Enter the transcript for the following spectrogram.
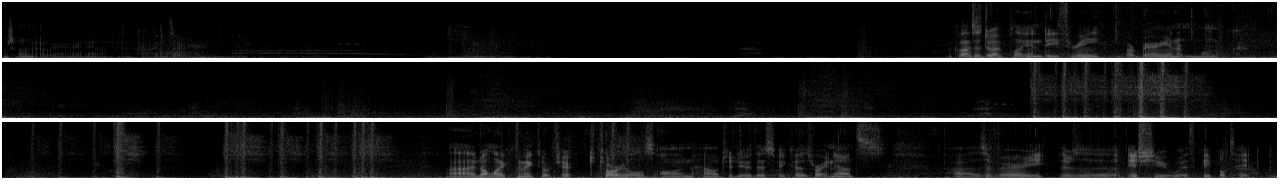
Which one am I wearing right now? Okay, Gunzerker. What classes do I play in D3? Barbarian or Monk. Uh, I don't like to make tutorials on how to do this because right now it's uh, there's a very there's a issue with people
